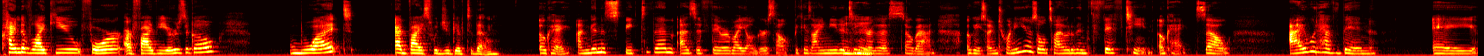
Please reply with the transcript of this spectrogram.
kind of like you four or five years ago, what advice would you give to them? Okay, I'm gonna speak to them as if they were my younger self because I needed to hear mm-hmm. this so bad. Okay, so I'm 20 years old, so I would have been 15. Okay, so I would have been a,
